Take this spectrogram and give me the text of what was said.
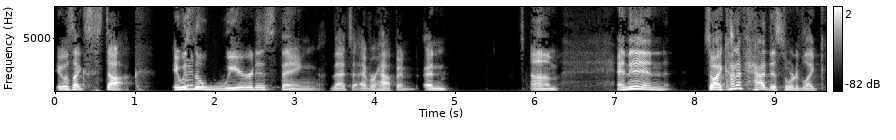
it was like stuck. It was the weirdest thing that's ever happened. And, um, and then so I kind of had this sort of like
